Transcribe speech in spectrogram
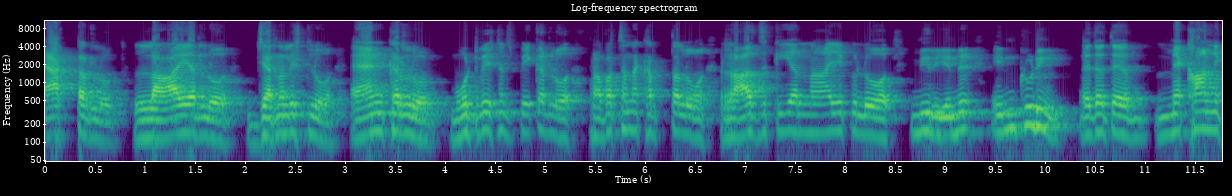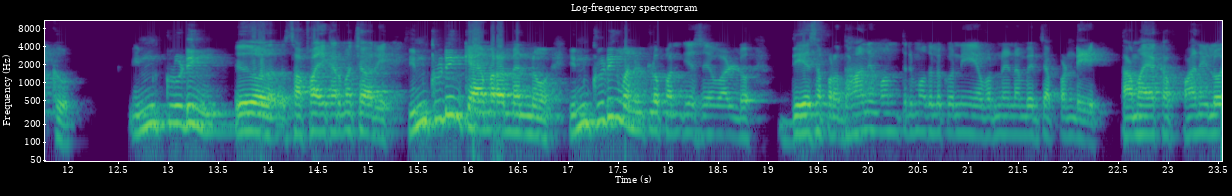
యాక్టర్లు లాయర్లు జర్నలిస్టులు యాంకర్లు మోటివేషనల్ స్పీకర్లు ప్రవచనకర్తలు రాజకీయ నాయకులు మీరు ఎన్ ఇంక్లూడింగ్ ఏదైతే మెకానిక్ ఇంక్లూడింగ్ ఏదో సఫాయి కర్మచారి ఇంక్లూడింగ్ కెమెరామెన్ ఇంక్లూడింగ్ మన ఇంట్లో పనిచేసే వాళ్ళు దేశ ప్రధాని మంత్రి మొదలుకొని ఎవరినైనా మీరు చెప్పండి తమ యొక్క పనిలో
